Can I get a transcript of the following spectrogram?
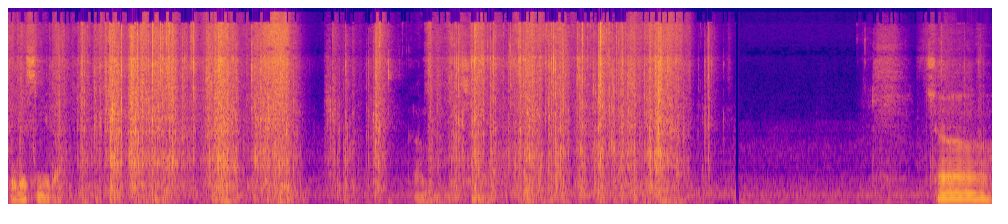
보겠습니다. 자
